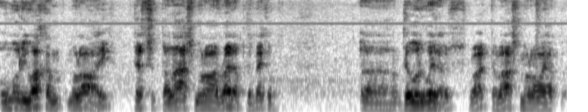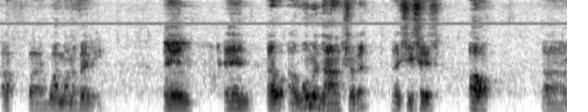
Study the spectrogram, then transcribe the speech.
o Muriwaka marae, that's the last marae right up the back of uh, the Uruetas, right, the last marae up, up uh, Waimana Valley, and and a, a woman answered it, and she says, oh, uh,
